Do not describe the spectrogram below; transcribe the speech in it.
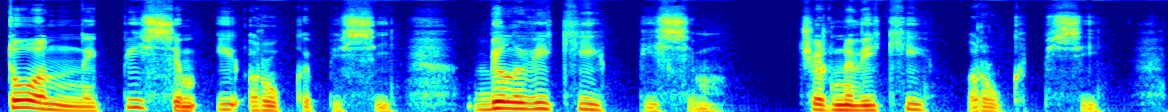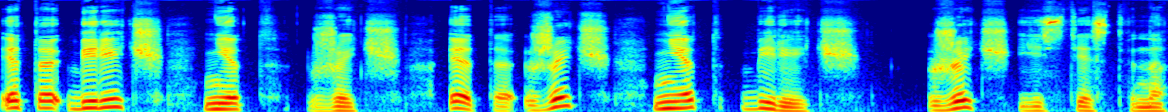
тонны писем и рукописей, беловики писем черновики рукописей. Это беречь, нет жечь. Это жечь, нет беречь. Жечь, естественно,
